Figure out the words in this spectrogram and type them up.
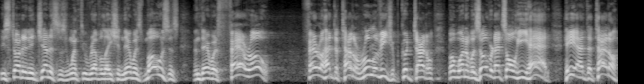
He started in Genesis and went through Revelation. There was Moses and there was Pharaoh. Pharaoh had the title, ruler of Egypt, good title, but when it was over, that's all he had. He had the title,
